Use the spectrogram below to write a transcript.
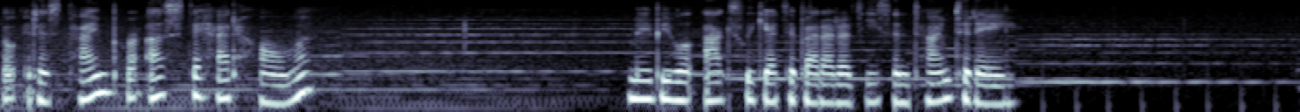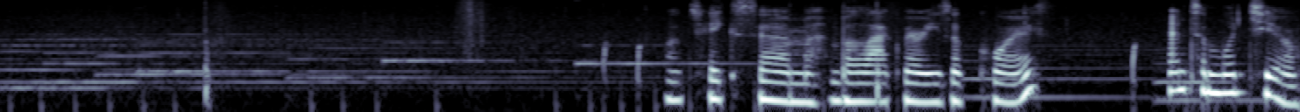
So it is time for us to head home. Maybe we'll actually get to bed at a decent time today. I'll take some blackberries, of course. And some wood too.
